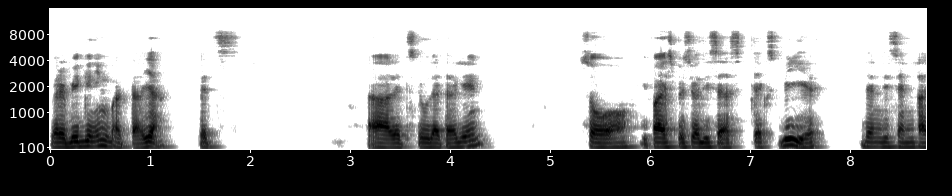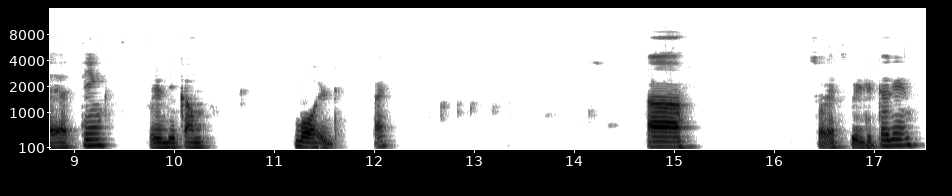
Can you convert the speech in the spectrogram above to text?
very beginning but uh, yeah let's uh, let's do that again. So if i specify this as text bf then this entire thing will become bold right? Uh so let's build it again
